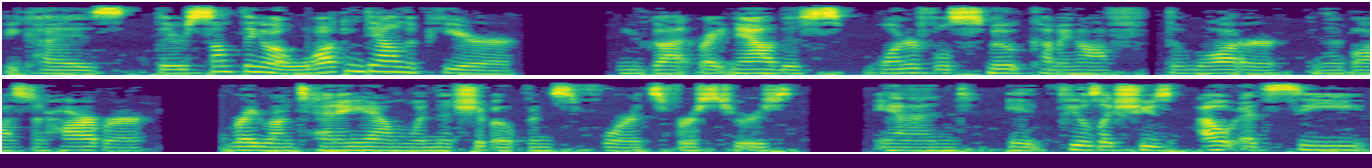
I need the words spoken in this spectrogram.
because there's something about walking down the pier. You've got right now this wonderful smoke coming off the water in the Boston Harbor right around 10 a.m. when the ship opens for its first tours. And it feels like she's out at sea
